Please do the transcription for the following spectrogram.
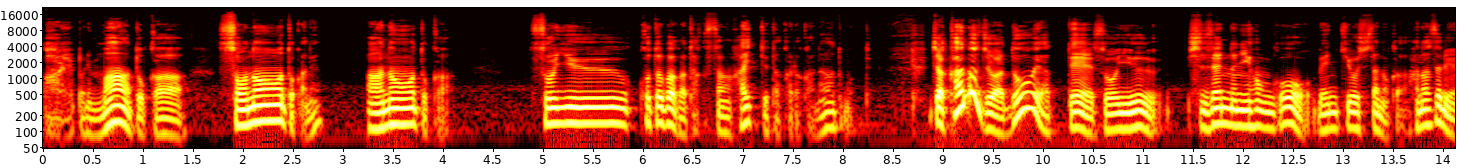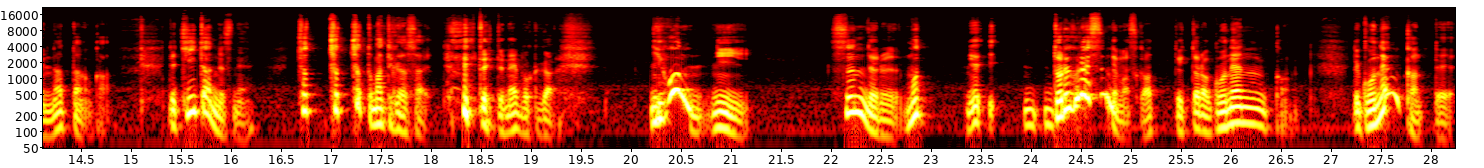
あやっぱり「まあ」とか「その」とかね「あの」とかそういう言葉がたくさん入ってたからかなと思って。じゃあ彼女はどうやってそういう自然な日本語を勉強したのか話せるようになったのか。で聞いたんですね「ちょちょちょっと待ってください」って言ってね僕が。日本に住んでるもえどれぐらい住んでますか？って言ったら5年間。で5年間って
